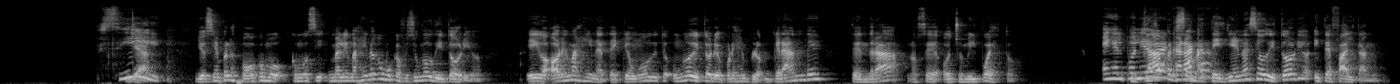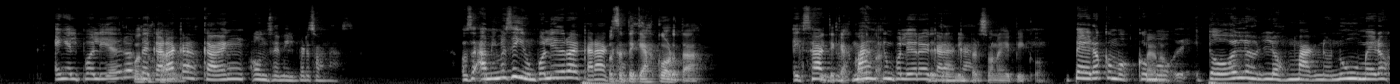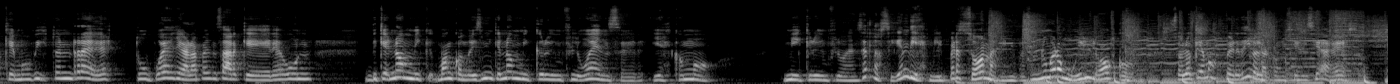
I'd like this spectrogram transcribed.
Sí. Ya. Yo siempre los pongo como, como si, me lo imagino como que fuese un auditorio. Y digo, ahora imagínate que un, audito- un auditorio, por ejemplo, grande, tendrá, no sé, 8000 puestos. En el Y poliedro cada de persona Caracas. te llena ese auditorio y te faltan. En el poliedro de ¿Cuántos Caracas caben 11 mil personas. O sea, a mí me sigue un poliedro de Caracas. O sea, te quedas corta. Exacto, más corta que un poliedro de, de 3000 Caracas. personas y pico. Pero como, como eh, todos los, los magnonúmeros que hemos visto en redes, tú puedes llegar a pensar que eres un... Que no, mic- bueno, cuando dicen que no, microinfluencer. Y es como, microinfluencer lo siguen 10.000 personas. Y me parece un número muy loco. Solo que hemos perdido la conciencia de eso.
